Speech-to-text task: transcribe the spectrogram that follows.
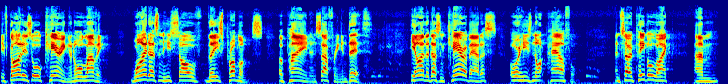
if God is all caring and all loving, why doesn't He solve these problems of pain and suffering and death? He either doesn't care about us or He's not powerful. And so people like um,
